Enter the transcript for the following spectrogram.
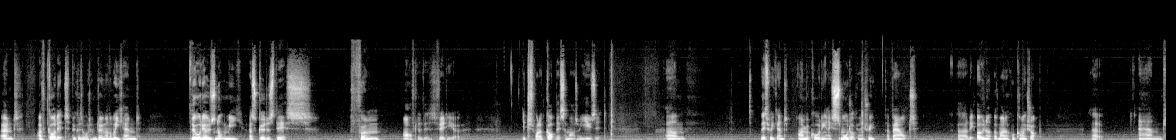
and I've got it because of what I'm doing on the weekend. The audio is not going to be as good as this from after this video. It's just what I've got this, I might as well use it. Um, this weekend, I'm recording a small documentary about uh, the owner of my local comic shop, uh, and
